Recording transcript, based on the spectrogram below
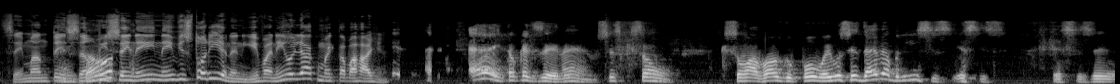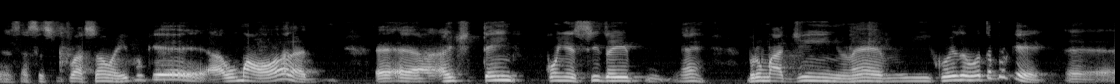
Sem manutenção então, e sem nem, nem vistoria, né? Ninguém vai nem olhar como é que tá a barragem. É, então quer dizer, né? Vocês que são, que são a voz do povo aí, vocês devem abrir esses, esses, esses, essa situação aí, porque a uma hora é, é, a gente tem conhecido aí, né? Brumadinho, né? E coisa outra, por quê? É,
